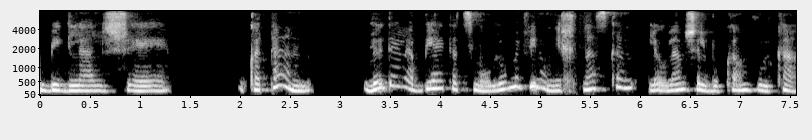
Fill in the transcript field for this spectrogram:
בגלל שהוא קטן, הוא לא יודע להביע את עצמו, הוא לא מבין, הוא נכנס כאן לעולם של בוקה ומבולקה.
